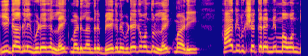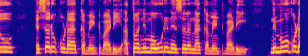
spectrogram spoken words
ಈಗಾಗಲೇ ವಿಡಿಯೋಗೆ ಲೈಕ್ ಮಾಡಿಲ್ಲ ಅಂದರೆ ಬೇಗನೆ ವಿಡಿಯೋಗೆ ಒಂದು ಲೈಕ್ ಮಾಡಿ. ಹಾಗೆ ವೀಕ್ಷಕರೇ, ನಿಮ್ಮ ಒಂದು ಹೆಸರು ಕೂಡ ಕಮೆಂಟ್ ಮಾಡಿ ಅಥವಾ ನಿಮ್ಮ ಊರಿನ ಹೆಸರನ್ನು ಕಮೆಂಟ್ ಮಾಡಿ. ನಿಮಗೂ ಕೂಡ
